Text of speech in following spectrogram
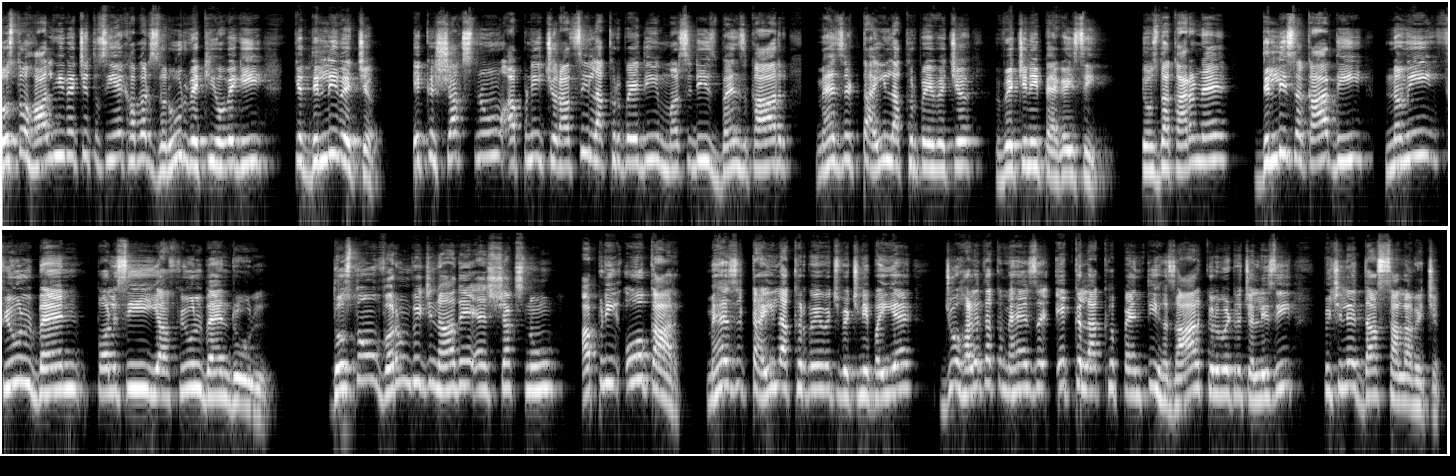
ਦੋਸਤੋ, ਹਾਲ ਹੀ ਵਿੱਚ ਤੁਸੀਂ ਇਹ ਖਬਰ ਜ਼ਰੂਰ ਵੇਖੀ ਹੋਵੇਗੀ ਕਿ ਦਿੱਲੀ ਵਿੱਚ ਇੱਕ ਸ਼ਖਸ ਨੂੰ ਆਪਣੀ 84 ਲੱਖ ਰੁਪਏ ਦੀ ਮਰਸੀਡੀਜ਼ ਬੈਂਜ਼ ਕਾਰ ਮਹਿਜ਼ 2.5 ਲੱਖ ਰੁਪਏ ਵਿੱਚ ਵੇਚਣੀ ਪੈ ਗਈ ਸੀ ਤੇ ਉਸ ਦਾ ਕਾਰਨ ਹੈ ਦਿੱਲੀ ਸਰਕਾਰ ਦੀ ਨਵੀਂ ਫਿਊਲ ਬੈਨ ਪਾਲਿਸੀ ਜਾਂ ਫਿਊਲ ਬੈਨ ਰੂਲ ਦੋਸਤੋ, ਵਰੁਣ ਵਿਜ ਨਾਂ ਦੇ ਇਸ ਸ਼ਖਸ ਨੂੰ ਆਪਣੀ ਉਹ ਕਾਰ ਮਹਿਜ਼ 2.5 ਲੱਖ ਰੁਪਏ ਵਿੱਚ ਵੇਚਣੀ ਪਈ ਹੈ ਜੋ ਹਾਲੇ ਤੱਕ ਮਹਿਜ਼ 1 ਲੱਖ 35 ਹਜ਼ਾਰ ਕਿਲੋਮੀਟਰ ਚੱਲੀ ਸੀ ਪਿਛਲੇ 10 ਸਾਲਾਂ ਵਿੱਚ।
